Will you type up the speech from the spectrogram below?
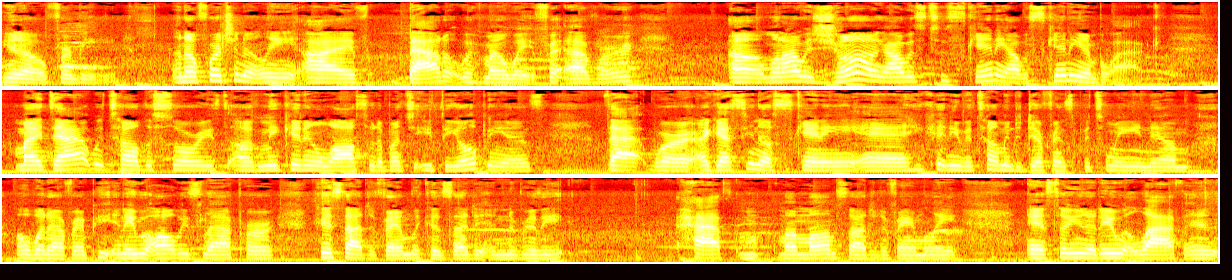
you know, for me. And unfortunately, I've battled with my weight forever. Uh, when I was young, I was too skinny. I was skinny and black. My dad would tell the stories of me getting lost with a bunch of Ethiopians that were, I guess, you know, skinny, and he couldn't even tell me the difference between them or whatever. And, and they would always laugh her his side of the family because I didn't really have my mom's side of the family. And so, you know, they would laugh, and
